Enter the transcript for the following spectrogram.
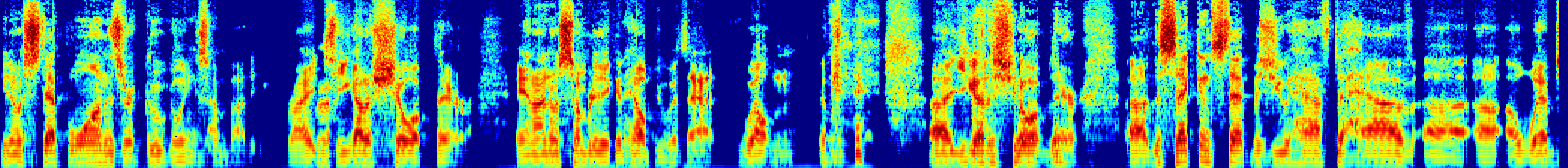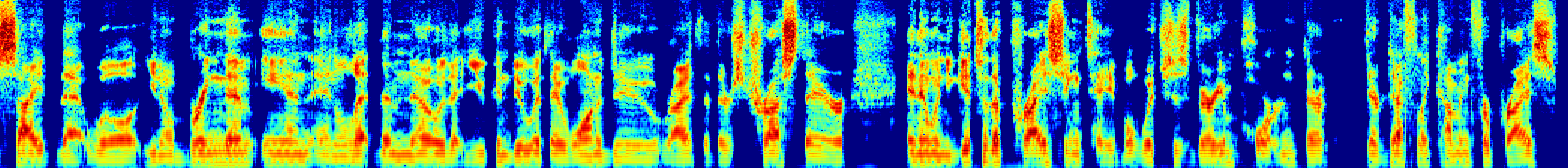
you know step one is they're googling somebody right, right. so you got to show up there. And i know somebody that can help you with that welton okay? Uh, you got to show up there. Uh, the second step is you have to have a, a, website that will you know bring them in and let them know that you can do what they want to do right? That there's trust there. And then when you get to the pricing table which is very important they're they're definitely coming for price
